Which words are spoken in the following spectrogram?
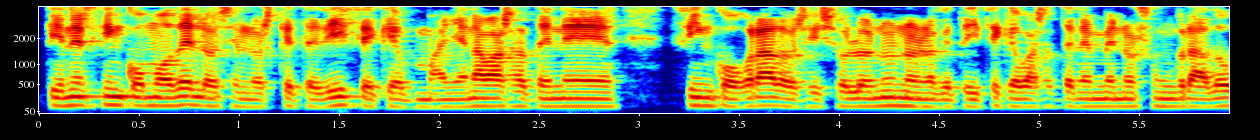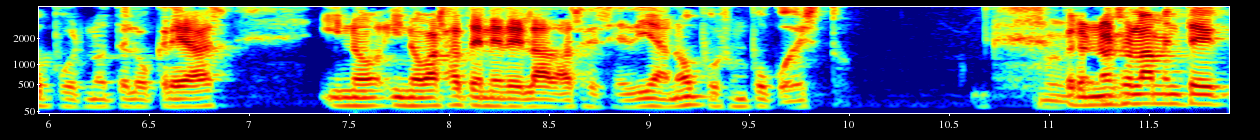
tienes cinco modelos en los que te dice que mañana vas a tener cinco grados y solo en uno en el que te dice que vas a tener menos un grado, pues no te lo creas y no, y no vas a tener heladas ese día, ¿no? Pues un poco esto. Pero no solamente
